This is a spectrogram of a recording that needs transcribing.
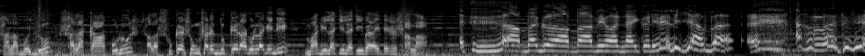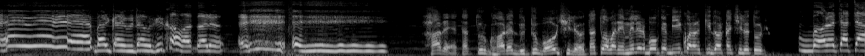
শালা বৈদু শালা কা পুরুষ শালা সুখে সংসারে দুঃখের আগুন লাগিয়ে দি মাগি লাচি লাচি বেড়াইতেছে শালা। আব্বা গো আব্বা আমি অন্যায় করে ফেলেছি আব্বা। আব্বা তুমি আমার আমাকে ক্ষমা করো। হারে তা তোর ঘরে দুটো বউ ছিল তা তুই আবার এমএলএর বউকে বিয়ে করার কি দরকার ছিল তোর? বড় চাচা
